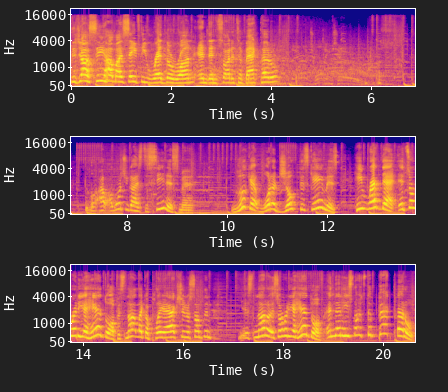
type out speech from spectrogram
Did y'all see how my safety read the run and then started to backpedal? I, I want you guys to see this, man. Look at what a joke this game is. He read that. It's already a handoff. It's not like a play action or something. It's not a, it's already a handoff. And then he starts to backpedal.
